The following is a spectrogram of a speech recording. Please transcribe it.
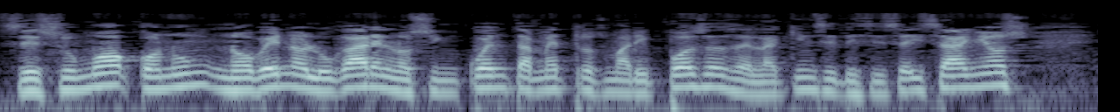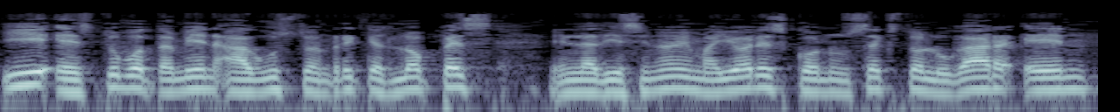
se sumó con un noveno lugar en los 50 metros mariposas en la 15-16 años y estuvo también Augusto Enríquez López en la 19 mayores con un sexto lugar en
